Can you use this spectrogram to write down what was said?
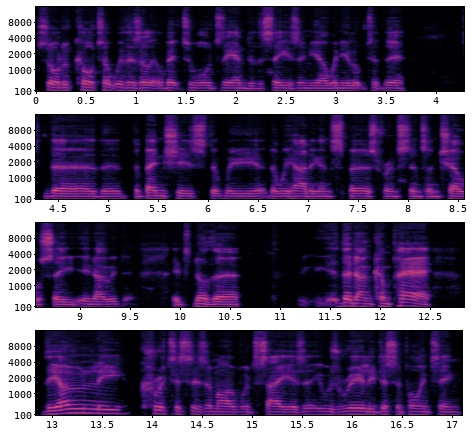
sort of caught up with us a little bit towards the end of the season. You know, when you looked at the the the the benches that we that we had against Spurs, for instance, and Chelsea, you know, it, it's another they don't compare. The only criticism I would say is that it was really disappointing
